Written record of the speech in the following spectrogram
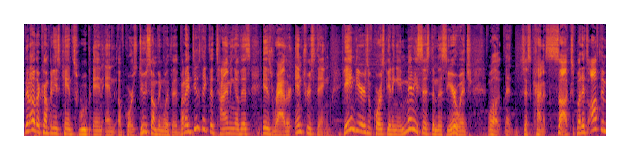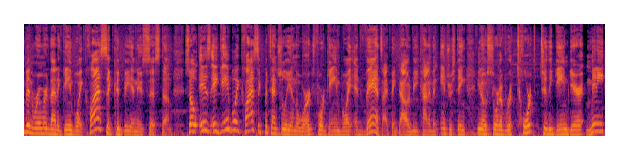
then other companies can't swoop in and, of course, do something with it. But I do think the timing of this is rather interesting. Game Gear is, of course, getting a mini system this year, which, well, it just kind of sucks, but it's often been rumored that a Game Boy Classic could be a new system. So is a Game Boy Classic potentially in the works for Game Boy Advance? I think that would be kind of an interesting, you know, sort of retort to the Game Gear Mini,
